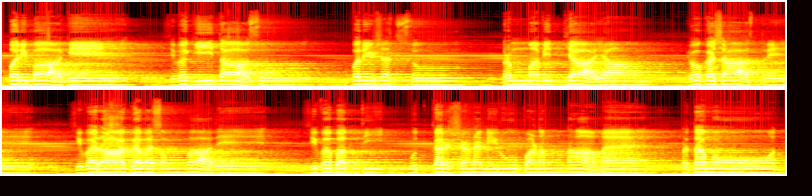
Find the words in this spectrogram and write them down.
उपरिभागे शिवगीतासु उपनिषत्सु ब्रह्मविद्यायां योगशास्त्रे शिवराघवसंवादे शिवभक्ति उत्कर्षणनिरूपणं नाम प्रथमोऽध्यायः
